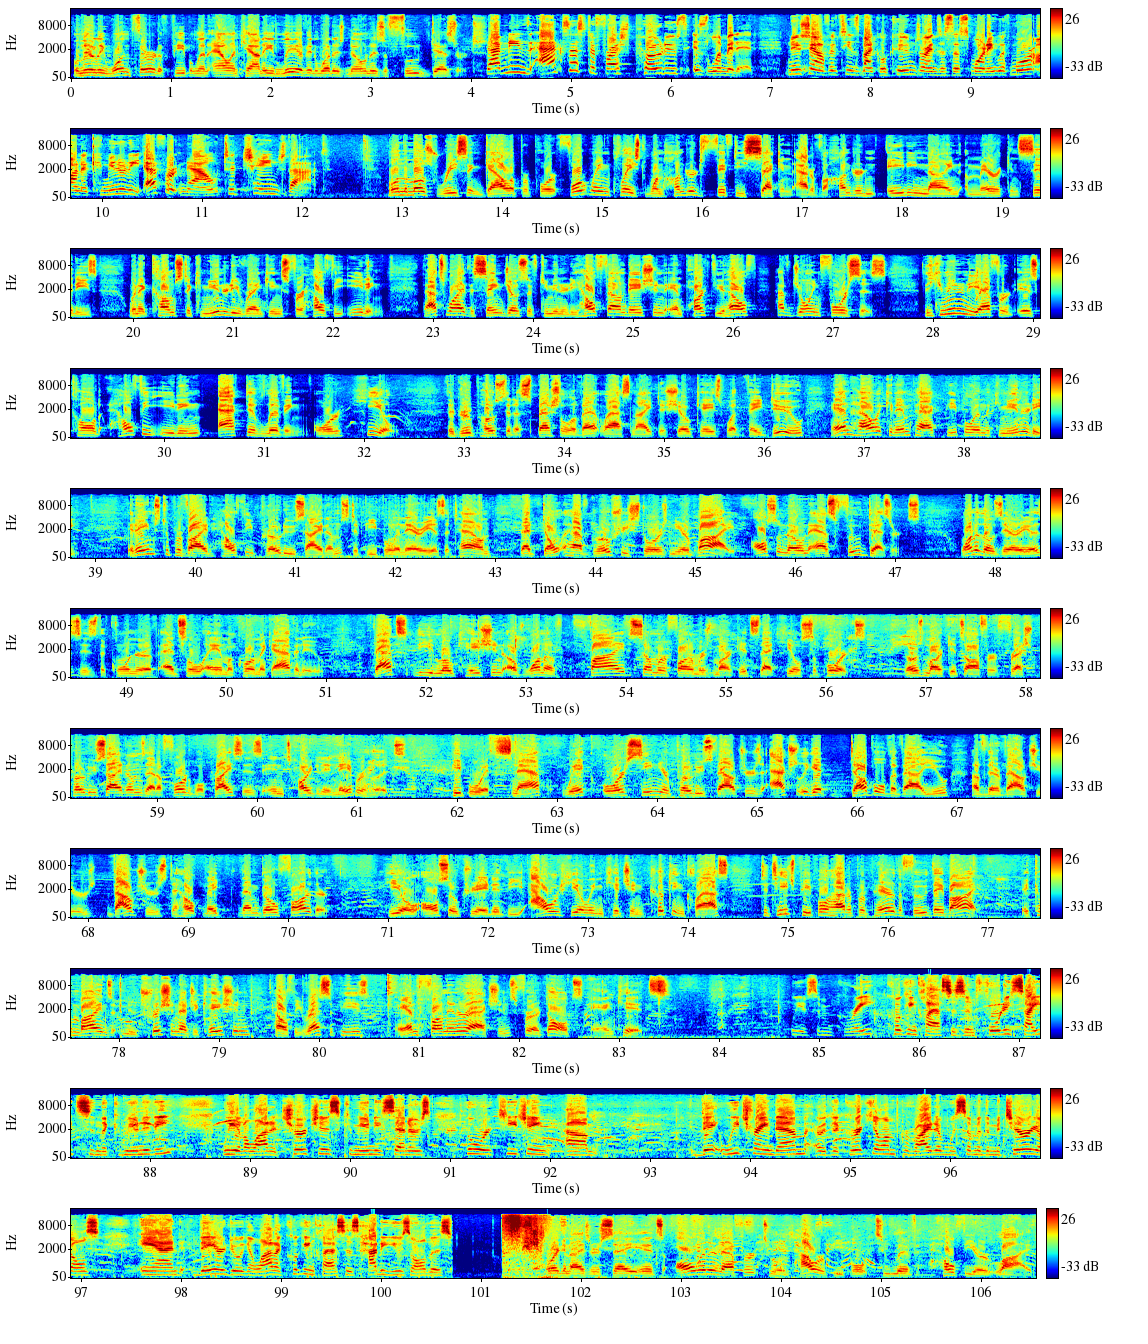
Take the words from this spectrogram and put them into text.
Well, nearly one third of people in Allen County live in what is known as a food desert. That means access to fresh produce is limited. News Channel 15's Michael Kuhn joins us this morning with more on a community effort now to change that. Well, in the most recent Gallup report, Fort Wayne placed 152nd out of 189 American cities when it comes to community rankings for healthy eating. That's why the St. Joseph Community Health Foundation and Parkview Health have joined forces. The community effort is called Healthy Eating Active Living, or HEAL. The group hosted a special event last night to showcase what they do and how it can impact people in the community. It aims to provide healthy produce items to people in areas of town that don't have grocery stores nearby, also known as food deserts. One of those areas is the corner of Edsall and McCormick Avenue. That's the location of one of five summer farmers markets that HEAL supports. Those markets offer fresh produce items at affordable prices in targeted neighborhoods. People with SNAP, WIC, or senior produce vouchers actually get double the value of their vouchers, vouchers to help make them go farther. HEAL also created the Our Healing Kitchen cooking class to teach people how to prepare the food they buy. It combines nutrition education, healthy recipes, and fun interactions for adults and kids. We have some great cooking classes in 40 sites in the community. We have a lot of churches, community centers who are teaching. Um, they, we train them, or the curriculum, provide them with some of the materials, and they are doing a lot of cooking classes, how to use all this. Organizers say it's all in an effort to empower people to live healthier lives.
